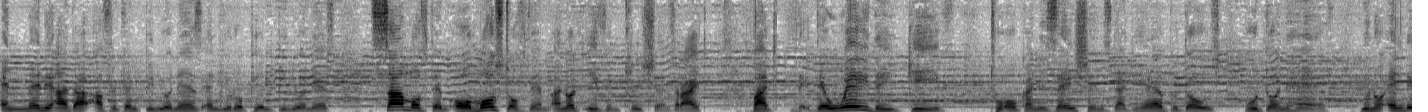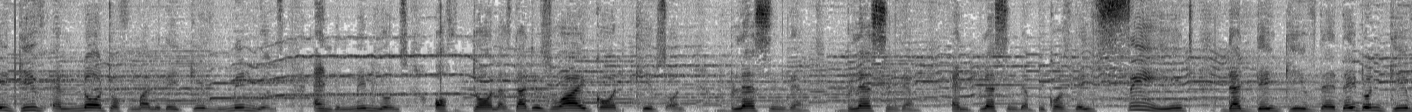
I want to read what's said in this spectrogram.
and many other African billionaires and European billionaires. Some of them, or most of them, are not even Christians, right? But the, the way they give to organizations that help those who don't have, you know, and they give a lot of money, they give millions and millions of dollars. That is why God keeps on blessing them, blessing them and blessing them because they see it that they give there. They don't give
